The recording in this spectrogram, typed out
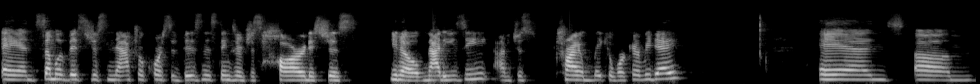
And some of it's just natural course of business. Things are just hard. It's just you know not easy. I'm just trying to make it work every day. And um,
